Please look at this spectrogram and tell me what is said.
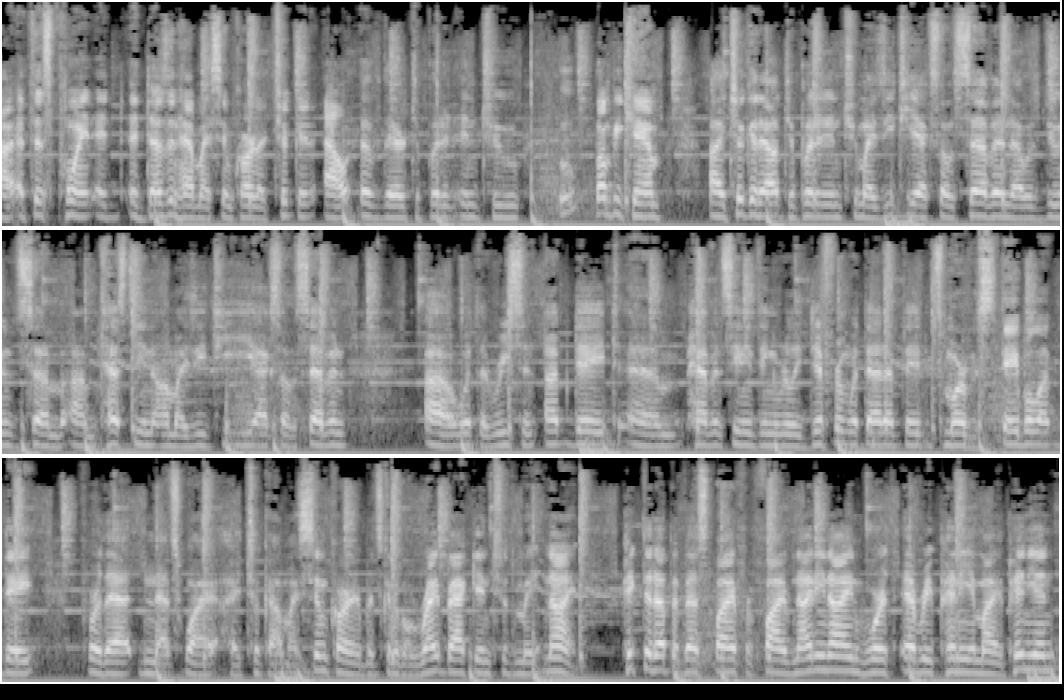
Uh, at this point, it, it, doesn't have my SIM card. I took it out of there to put it into ooh, bumpy cam. I took it out to put it into my ZTE Axon 7. I was doing some um, testing on my ZTE Axon 7. Uh, with a recent update, um, haven't seen anything really different with that update. It's more of a stable update for that, and that's why I took out my SIM card. But it's going to go right back into the Mate 9. Picked it up at Best Buy for $5.99, worth every penny in my opinion.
